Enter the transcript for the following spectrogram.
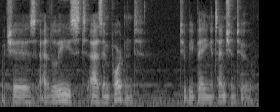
Which is at least as important to be paying attention to.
